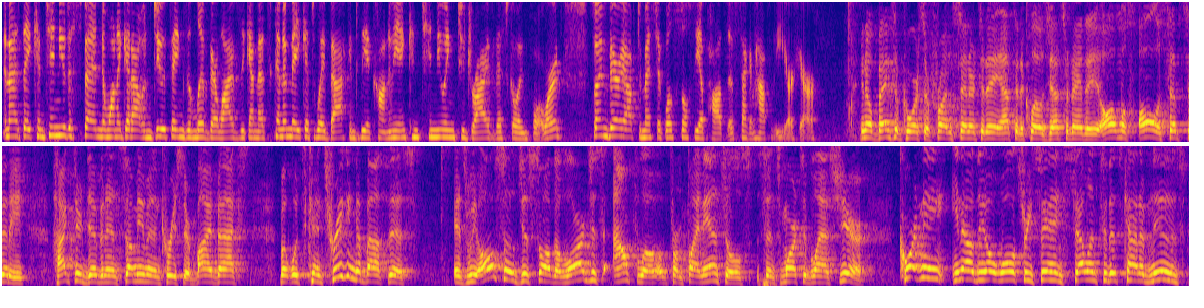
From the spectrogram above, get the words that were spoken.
And as they continue to spend and want to get out and do things and live their lives again, that's going to make its way back into the economy and continuing to drive this going forward. So I'm very optimistic we'll still see a positive second half of the year here. You know, banks, of course, are front and center today after the close yesterday. They almost all, except Citi, hiked their dividends. Some even increased their buybacks. But what's intriguing about this is we also just saw the largest outflow from financials since March of last year. Courtney, you know, the old Wall Street saying, sell into this kind of news.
